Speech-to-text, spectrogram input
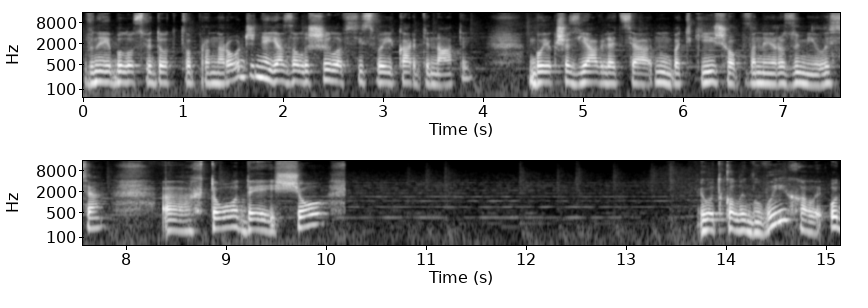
В неї було свідоцтво про народження. Я залишила всі свої координати, бо якщо з'являться ну, батьки, щоб вони розумілися, е, хто, де і що. І от коли ми виїхали, от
